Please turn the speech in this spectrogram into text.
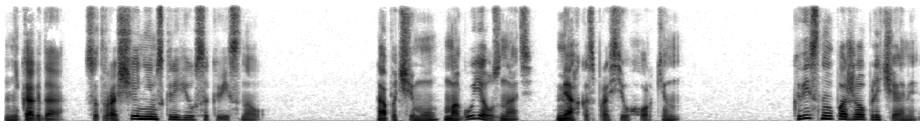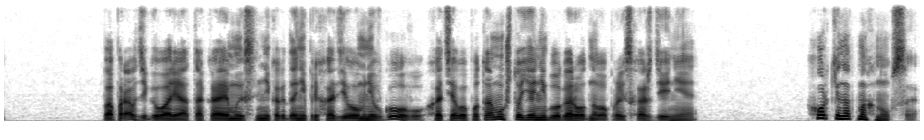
«Никогда», — с отвращением скривился Квиснелл. «А почему? Могу я узнать?» — мягко спросил Хоркин. Квиснелл пожал плечами. По правде говоря, такая мысль никогда не приходила мне в голову, хотя бы потому, что я не благородного происхождения. Хоркин отмахнулся.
